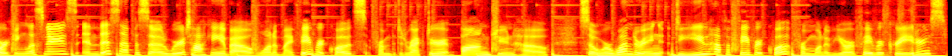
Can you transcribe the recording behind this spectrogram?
working listeners. In this episode, we're talking about one of my favorite quotes from the director Bong Joon Ho. So, we're wondering do you have a favorite quote from one of your favorite creators?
